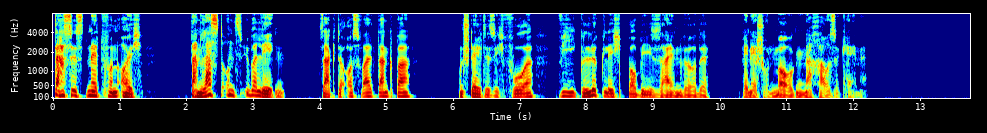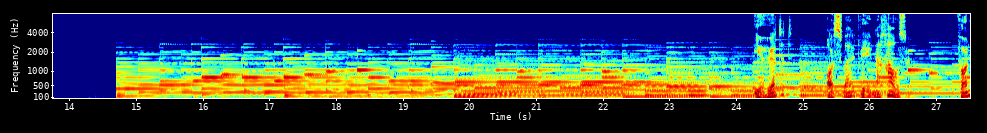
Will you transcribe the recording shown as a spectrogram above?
Das ist nett von euch. Dann lasst uns überlegen, sagte Oswald dankbar und stellte sich vor, wie glücklich Bobby sein würde, wenn er schon morgen nach Hause käme. Ihr hörtet Oswald will nach Hause von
